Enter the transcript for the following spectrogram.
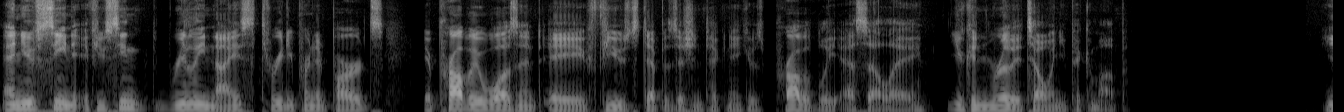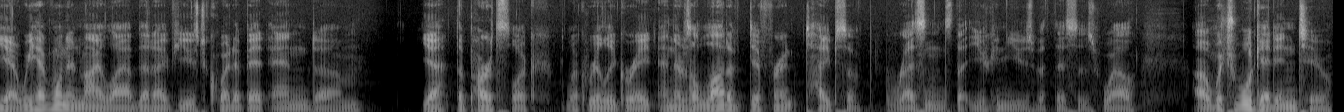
And you've seen it. If you've seen really nice 3D printed parts, it probably wasn't a fused deposition technique. It was probably SLA. You can really tell when you pick them up. Yeah, we have one in my lab that I've used quite a bit, and um, yeah, the parts look look really great. And there's a lot of different types of resins that you can use with this as well, uh, which we'll get into.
